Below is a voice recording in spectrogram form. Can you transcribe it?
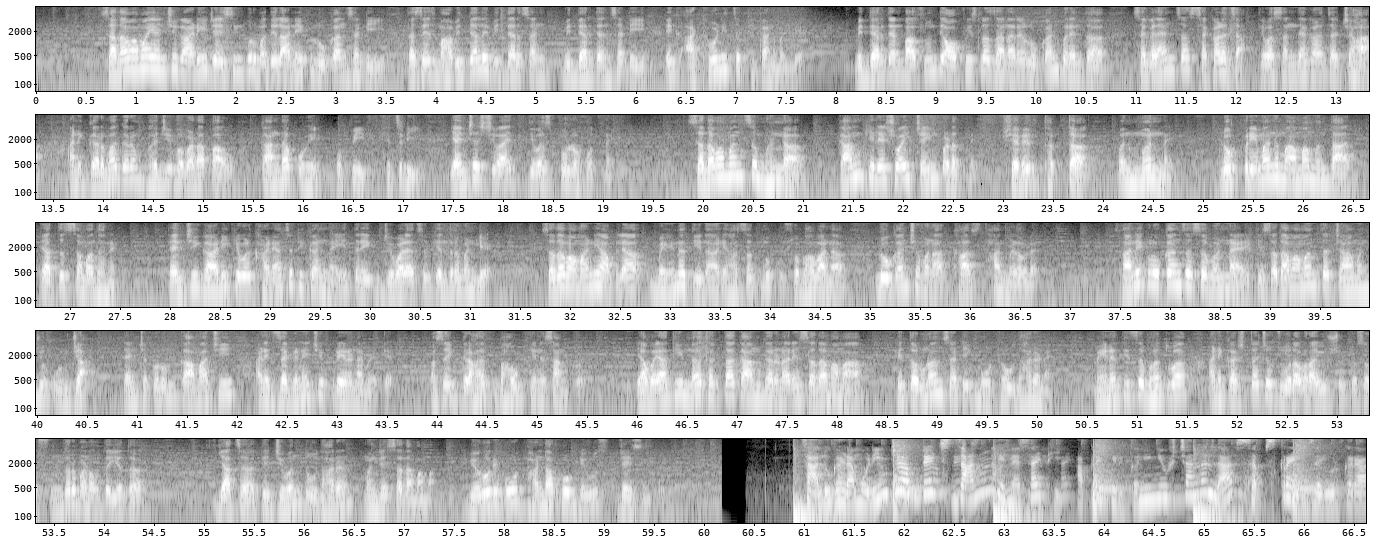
सदामामा यांची गाडी जयसिंगपूरमधील अनेक लोकांसाठी तसेच महाविद्यालय विद्यार्थ्यां विद्यार्थ्यांसाठी एक आठवणीचं ठिकाण बनली आहे. विद्यार्थ्यांपासून ते ऑफिसला जाणाऱ्या लोकांपर्यंत सगळ्यांचा सकाळचा किंवा संध्याकाळचा चहा आणि गरमागरम भजी व वडापाव कांदा पोहे उपीट खिचडी यांच्याशिवाय दिवस पूर्ण होत नाही. सदामामांचं म्हणणं काम केल्याशिवाय चैन पडत नाही. शरीर थकतं पण मन नाही. लोक प्रेमानं मामा म्हणतात त्यातच समाधान आहे. त्यांची गाडी केवळ खाण्याचं ठिकाण नाही तर एक जिवाळ्याचं केंद्र बनली आहे. सदामामांनी आपल्या मेहनतीनं आणि हसतमुख स्वभावानं लोकांच्या मनात खास स्थान मिळवलं आहे स्थानिक लोकांचं असं म्हणणं आहे की सदामामांचा चहा म्हणजे ऊर्जा त्यांच्याकडून कामाची आणि जगण्याची प्रेरणा मिळते असं एक ग्राहक भाऊकतेने सांगतोय. या वयातही न थकता काम करणारे सदामामा हे तरुणांसाठी एक मोठं उदाहरण आहे. मेहनतीचं महत्त्व आणि कष्टाच्या जोरावर आयुष्य कसं सुंदर बनवता येतं याचं ते जिवंत उदाहरण म्हणजे सदामामा. ब्युरो रिपोर्ट भांडाफोड न्यूज जयसिंगपूर. चालू घडामोडींचे अपडेट्स जाणून घेण्यासाठी आपल्या हिरकणी न्यूज चॅनलला सबस्क्राईब जरूर करा.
